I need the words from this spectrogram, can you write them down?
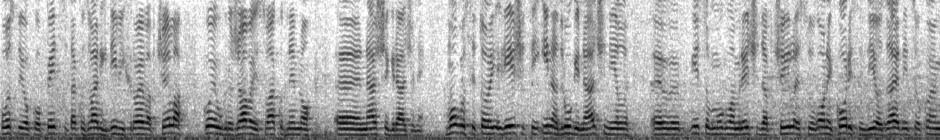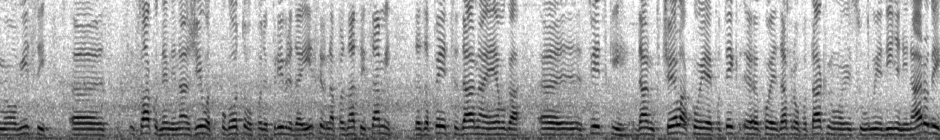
postoji oko 500 takozvanih divljih rojeva pčela koje ugrožavaju svakodnevno e, naše građane. Moglo se to riješiti i na drugi način, jer e, isto mogu vam reći da pčele su onaj korisni dio zajednice o kojem ovisi e, svakodnevni naš život, pogotovo poljoprivreda i ishrana, pa znate i sami da za pet dana je evo ga e, svjetski dan pčela koje je, e, koje zapravo potaknulo su Ujedinjeni narodi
